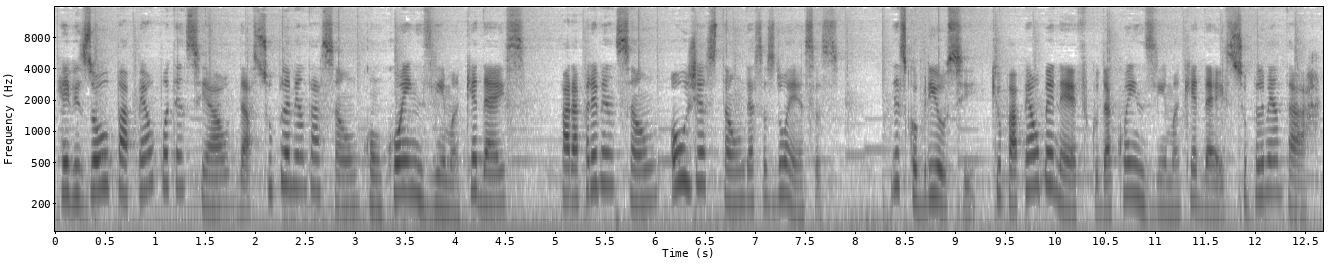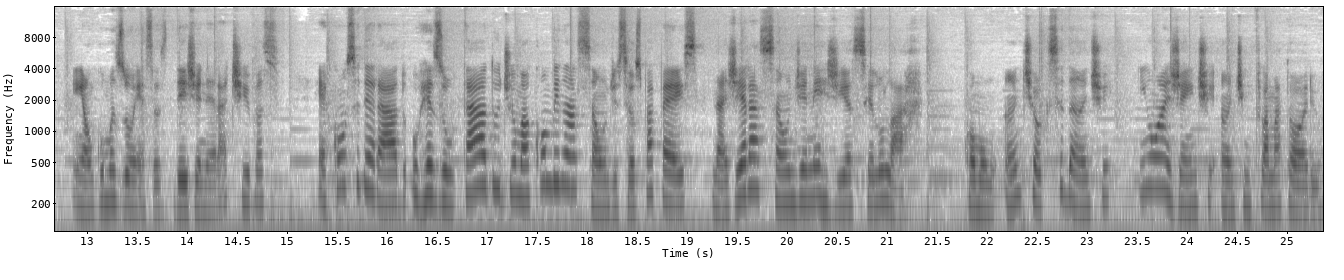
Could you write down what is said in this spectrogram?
revisou o papel potencial da suplementação com coenzima Q10 para a prevenção ou gestão dessas doenças, Descobriu-se que o papel benéfico da coenzima Q10 suplementar em algumas doenças degenerativas é considerado o resultado de uma combinação de seus papéis na geração de energia celular, como um antioxidante e um agente anti-inflamatório.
